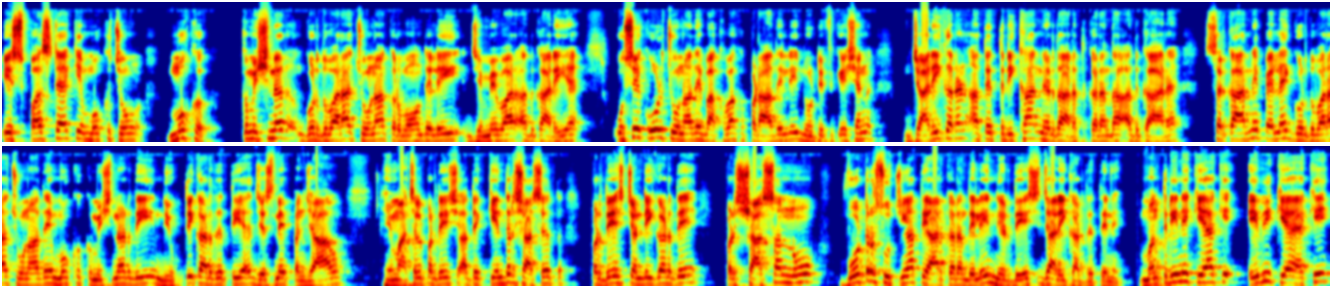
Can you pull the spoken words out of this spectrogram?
ਇਹ ਸਪਸ਼ਟ ਹੈ ਕਿ ਮੁੱਖ ਚੋਣ, ਮੁੱਖ ਕਮਿਸ਼ਨਰ ਗੁਰਦੁਆਰਾ ਚੋਣਾਂ ਕਰਵਾਉਣ ਦੇ ਲਈ ਜ਼ਿੰਮੇਵਾਰ ਅਧਿਕਾਰੀ ਹੈ। ਉਸੇ ਕੋਲ ਚੋਣਾਂ ਦੇ ਵੱਖ-ਵੱਖ ਪੜਾਅ ਦੇ ਲਈ ਨੋਟੀਫਿਕੇਸ਼ਨ ਜਾਰੀ ਕਰਨ ਅਤੇ ਤਰੀਕਾ ਨਿਰਧਾਰਤ ਕਰਨ ਦਾ ਅਧਿਕਾਰ ਹੈ। ਸਰਕਾਰ ਨੇ ਪਹਿਲਾਂ ਹੀ ਗੁਰਦੁਆਰਾ ਚੋਣਾਂ ਦੇ ਮੁੱਖ ਕਮਿਸ਼ਨਰ ਦੀ ਨਿਯੁਕਤੀ ਕਰ ਦਿੱਤੀ ਹੈ, ਜਿਸ ਨੇ ਪੰਜਾਬ, ਹਿਮਾਚਲ ਪ੍ਰਦੇਸ਼ ਅਤੇ ਕੇਂਦਰ ਸ਼ਾਸਿਤ ਪ੍ਰਦੇਸ਼ ਚੰਡੀਗੜ੍ਹ ਦੇ ਪ੍ਰਸ਼ਾਸਨ ਨੂੰ ਵੋਟਰ ਸੂਚੀਆਂ ਤਿਆਰ ਕਰਨ ਦੇ ਲਈ ਨਿਰਦੇਸ਼ ਜਾਰੀ ਕਰ ਦਿੱਤੇ ਨੇ। ਮੰਤਰੀ ਨੇ ਕਿਹਾ ਕਿ ਇਹ ਵੀ ਕਿਹਾ ਹੈ ਕਿ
